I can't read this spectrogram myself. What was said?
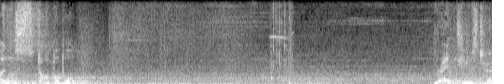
Unstoppable. Red Team's turn.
